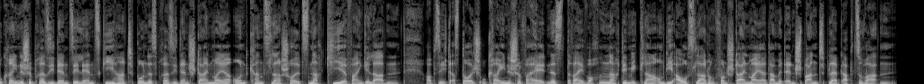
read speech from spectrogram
ukrainische Präsident Zelensky hat Bundespräsident Steinmeier und Kanzler Scholz nach Kiew eingeladen. Ob sich das deutsch-ukrainische Verhältnis drei Wochen nach dem Eklat um die Ausladung von Steinmeier damit entspannt, bleibt abzuwarten.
